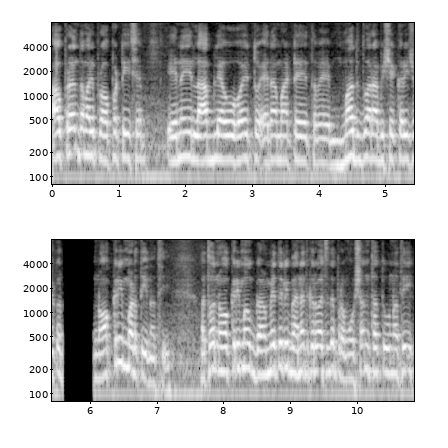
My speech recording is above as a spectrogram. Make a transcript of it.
આ ઉપરાંત તમારી પ્રોપર્ટી છે. એને લાભ લેવો હોય તો એના માટે તમે મધ દ્વારા અભિષેક કરી શકો. નોકરી મળતી નથી. અથવા નોકરીમાં ગમે તેટલી મહેનત કરવા છતાં પ્રમોશન થતું નથી,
